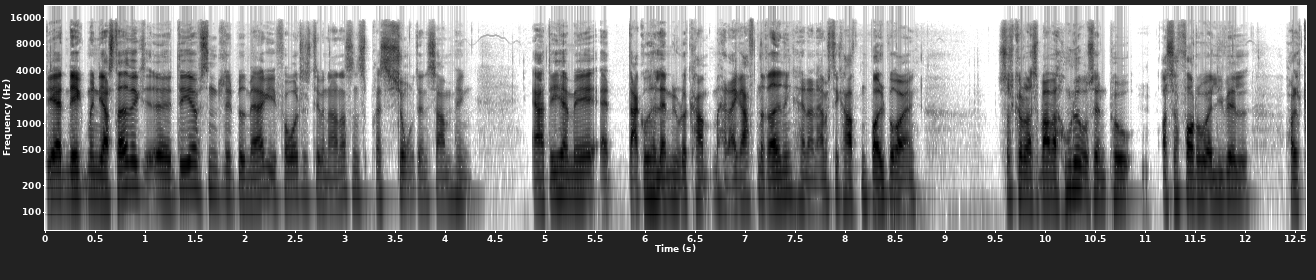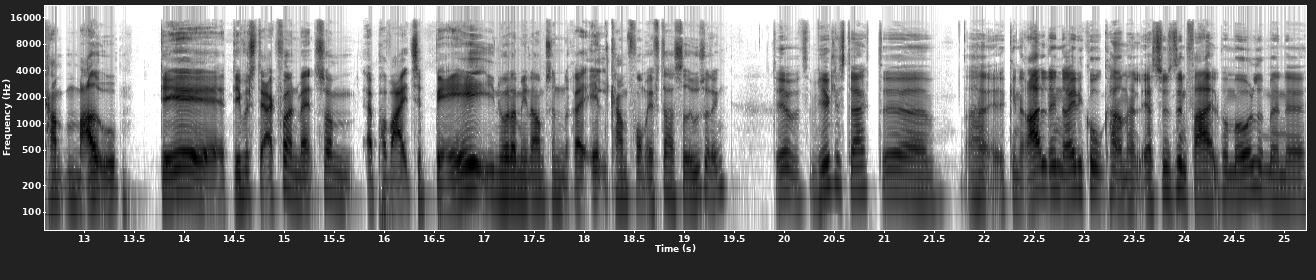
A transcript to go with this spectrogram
Det er den ikke, men jeg er stadigvæk, øh, det jeg er sådan lidt blevet mærke i forhold til Steven Andersens præcision i den sammenhæng, er det her med, at der er gået halvandet minutter kampen, han har ikke haft en redning, han har nærmest ikke haft en boldberøring. Så skal du altså bare være 100% på, og så får du alligevel holdt kampen meget åben. Det, det er vel stærkt for en mand, som er på vej tilbage i noget, der minder om sådan en reel kampform, efter at have siddet ude så længe. Det er virkelig stærkt. Det er er generelt en rigtig god kamp. Han- Jeg synes, det er en fejl på målet, men, øh,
